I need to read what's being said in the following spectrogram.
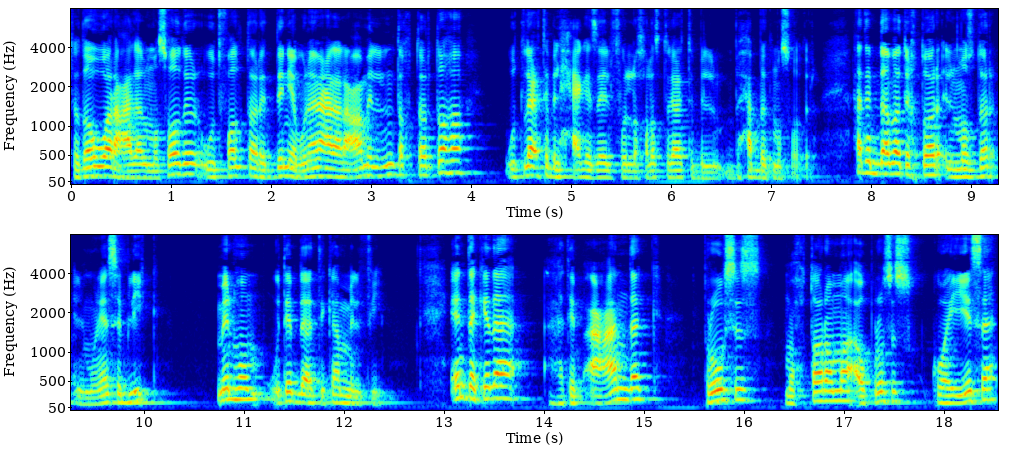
تدور على المصادر وتفلتر الدنيا بناء على العوامل اللي أنت اخترتها وطلعت بالحاجة زي الفل خلاص طلعت بحبة مصادر. هتبدأ بقى تختار المصدر المناسب ليك منهم وتبدأ تكمل فيه. أنت كده هتبقى عندك process محترمة أو process كويسة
